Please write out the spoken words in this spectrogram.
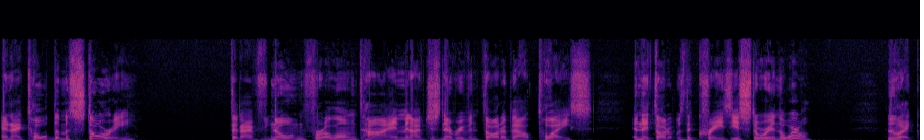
And I told them a story that I've known for a long time, and I've just never even thought about twice. And they thought it was the craziest story in the world. And they're like,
